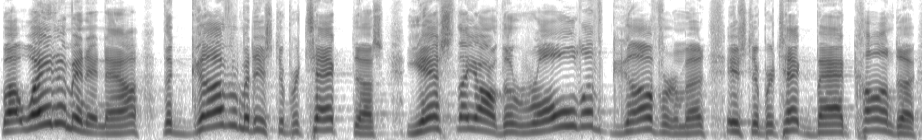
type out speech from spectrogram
but wait a minute now. The government is to protect us. Yes, they are. The role of government is to protect bad conduct.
